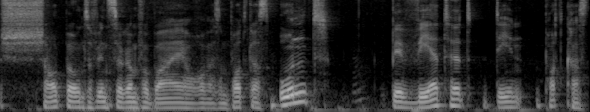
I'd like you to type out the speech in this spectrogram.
schaut bei uns auf Instagram vorbei, Horrorversum Podcast und bewertet den Podcast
